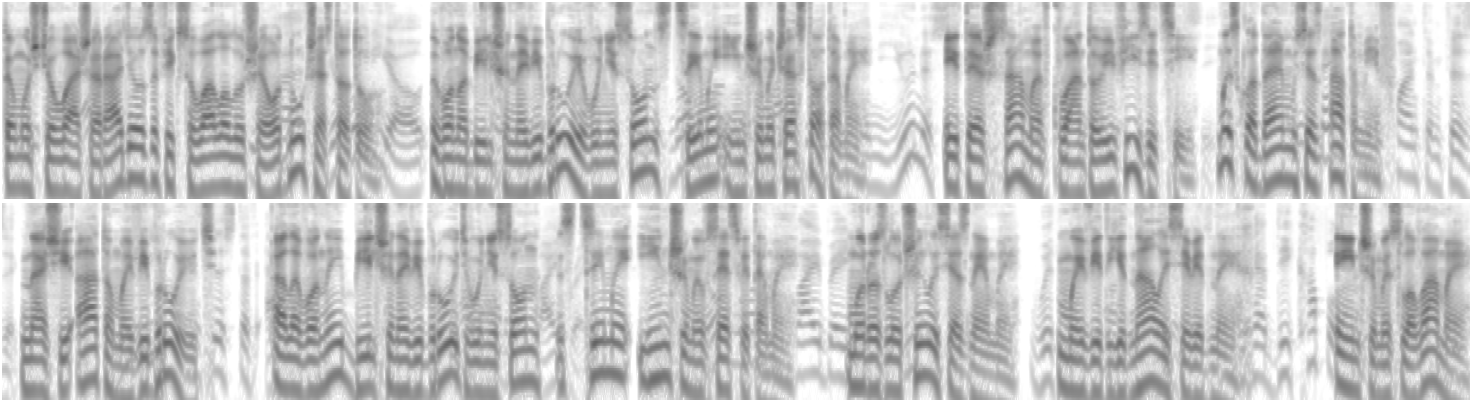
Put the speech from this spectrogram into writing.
Тому що ваше радіо зафіксувало лише одну частоту. Воно більше не вібрує в унісон з цими іншими частотами. І те ж саме в квантовій фізиці. Ми складаємося з атомів. Наші атоми вібрують, але вони більше не вібрують в унісон з цими іншими всесвітами. Ми розлучилися з ними. Ми від'єдналися від них. Іншими словами,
